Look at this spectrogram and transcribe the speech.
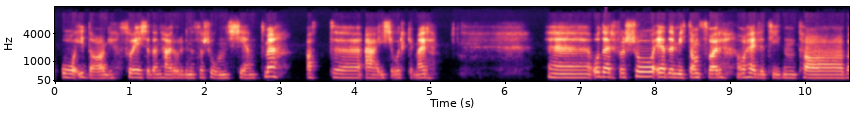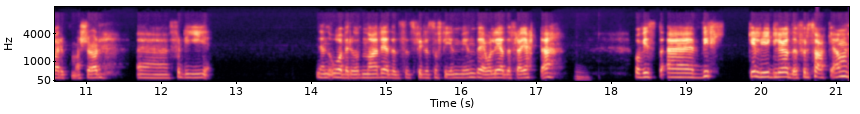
og i dag så er ikke denne organisasjonen tjent med at jeg ikke orker mer. Og derfor så er det mitt ansvar å hele tiden ta vare på meg sjøl. Fordi den overordna ledelsesfilosofien min det er å lede fra hjertet. Mm. Og hvis jeg virkelig gløder for saken,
